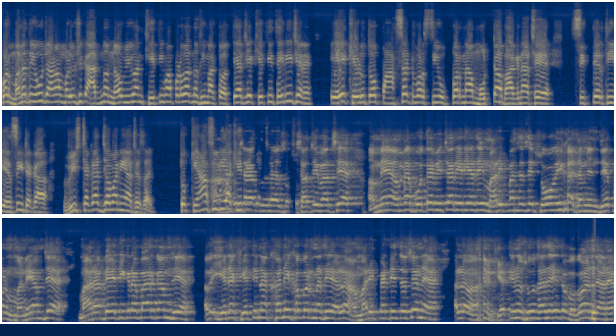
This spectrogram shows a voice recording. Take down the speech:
પણ મને તો એવું જાણવા મળ્યું છે કે આજનો નવયુવાન ખેતીમાં પડવા જ નથી માંગતો. અત્યારે જે ખેતી થઈ રહી છે ને એ ખેડૂતો પાસઠ વર્ષથી ઉપરના મોટા ભાગના છે. સિત્તેરથી એસી ટકા વીસ ટકા જ આ છે સાહેબ. તો ક્યાં સુધી આ ખેતી સાચી વાત છે. અમે અમે પોતે વિચારી રહ્યા છીએ મારી પાસે છે સો વીઘા જમીન છે પણ મને એમ છે મારા બે દીકરા બાર ગામ છે. હવે એને ખેતીના ખની ખબર નથી. એટલે અમારી પેટી જશે ને એટલે ખેતીનું શું થશે એ તો ભગવાન જાણે.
